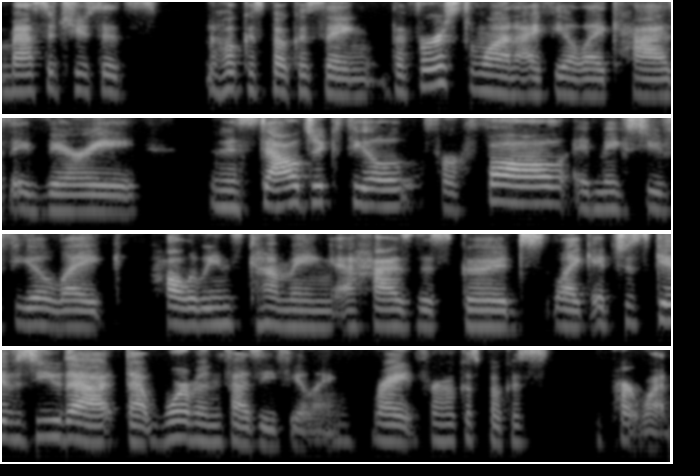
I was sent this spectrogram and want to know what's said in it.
Massachusetts hocus pocus thing, the first one I feel like has a very nostalgic feel for fall. It makes you feel like Halloween's coming. It has this good, like, it just gives you that that warm and fuzzy feeling, right? For hocus pocus part one.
